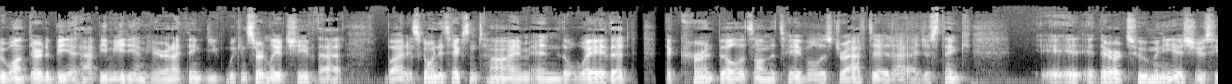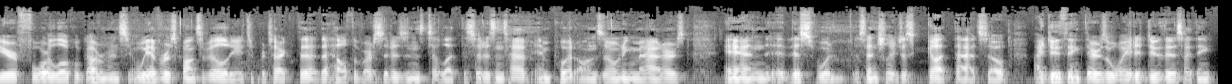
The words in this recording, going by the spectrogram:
we want there to be a happy medium here, and I think you, we can certainly achieve that. But it's going to take some time, and the way that the current bill that's on the table is drafted, I, I just think it, it, there are too many issues here for local governments. We have a responsibility to protect the, the health of our citizens, to let the citizens have input on zoning matters, and this would essentially just gut that. So I do think there's a way to do this. I think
